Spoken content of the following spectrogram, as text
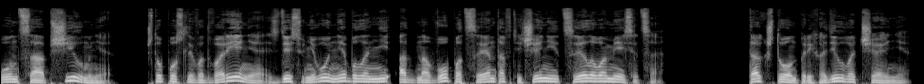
Он сообщил мне, что после водворения здесь у него не было ни одного пациента в течение целого месяца. Так что он приходил в отчаяние.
